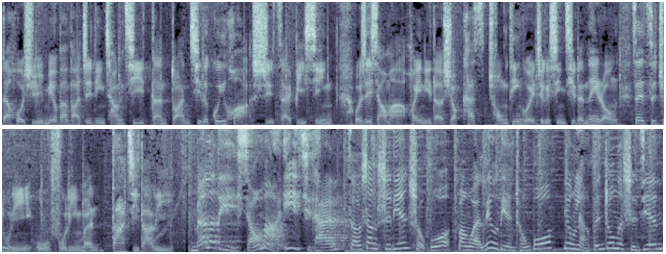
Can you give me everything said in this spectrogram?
但或许没有办法制定长期，但短期的规划势在必行。我是小马，欢迎你到 Shortcast 重听回这个星期的内容。再次祝你五福临门，大吉大利。Melody 小马一起谈，早上十点首播，傍晚六点重播。用两分钟的时间，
